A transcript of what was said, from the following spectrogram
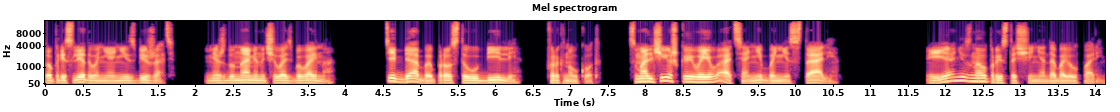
то преследования не избежать. Между нами началась бы война. Тебя бы просто убили», — фыркнул кот. «С мальчишкой воевать они бы не стали». «Я не знал про истощение», — добавил парень.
